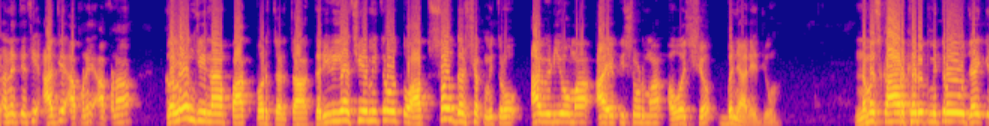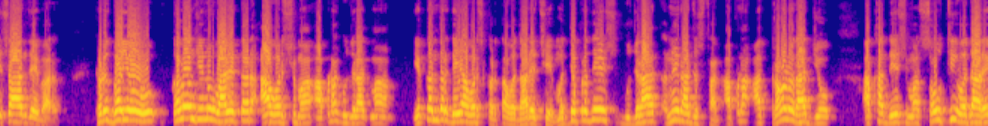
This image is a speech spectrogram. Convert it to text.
અને તેથી આજે આપણે આપણા કલોંજીના પાક પર ચર્ચા કરી રહ્યા છીએ મિત્રો. તો આપ સૌ દર્શક મિત્રો, આ વિડીયોમાં, આ એપિસોડમાં અવશ્ય બન્યા રહેજો. નમસ્કાર ખેડૂત મિત્રો, જય કિસાન, જય ભારત. ખેડૂત ભાઈઓ કલોંજીનું વાવેતર આ વર્ષમાં આપણા ગુજરાતમાં એકંદર ગયા વર્ષ કરતા વધારે છે. મધ્યપ્રદેશ, ગુજરાત અને રાજસ્થાન, આપણા આ ત્રણ રાજ્યો આખા દેશમાં સૌથી વધારે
